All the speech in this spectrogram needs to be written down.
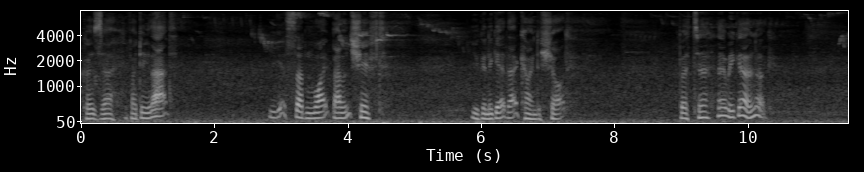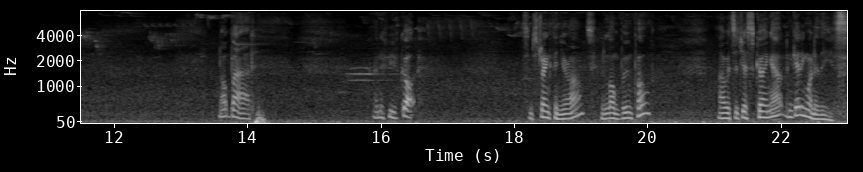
because uh, if I do that you get a sudden white balance shift you're going to get that kind of shot. But uh, there we go look. Not bad. And if you've got some strength in your arms and a long boom pole I would suggest going out and getting one of these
